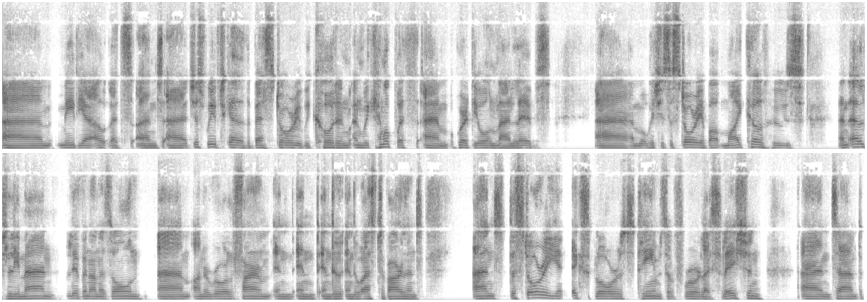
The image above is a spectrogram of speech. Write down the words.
um, media outlets, and uh, just weaved together the best story we could, and, and we came up with um, where the old man lives, um, which is a story about Michael, who's an elderly man living on his own um, on a rural farm in, in, in, the, in the west of Ireland. And the story explores themes of rural isolation and um, the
